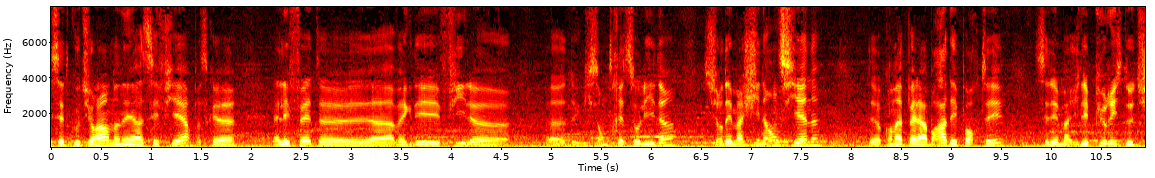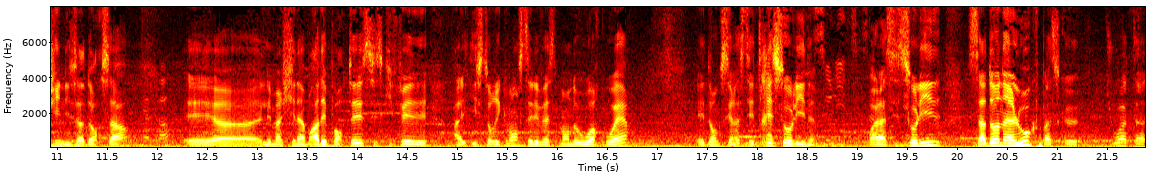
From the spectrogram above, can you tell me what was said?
Cette couture-là, on en est assez fiers parce qu'elle est faite euh, avec des fils euh, euh, qui sont très solides sur des machines anciennes qu'on appelle à bras déportés. C'est les, puristes de jeans, ils adorent ça. Et euh, les machines à bras déportés, c'est ce qui fait. ah, Historiquement, c'était les vêtements de workwear. Et donc, c'est resté très solide. Voilà, c'est solide, ça donne un look parce que tu vois, tu as,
